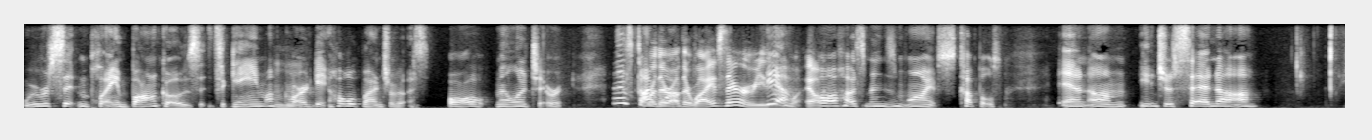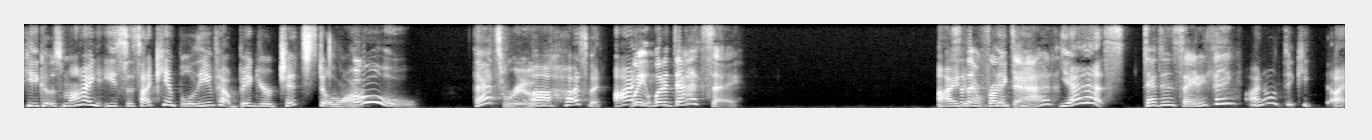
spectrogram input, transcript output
we were sitting playing Buncos. It's a game, a Mm-hmm. card game, a whole bunch of us, all military. And this guy Were there walked- other wives there, or yeah, one- okay. all husbands and wives, couples. And um, he just said, uh, he goes, My, he says, I can't believe how big your tits still are. Oh, that's rude. Uh, husband, I Wait, what did Dad say? I said that in front of think he- Dad? yes. Dad didn't say anything. I don't think he. I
